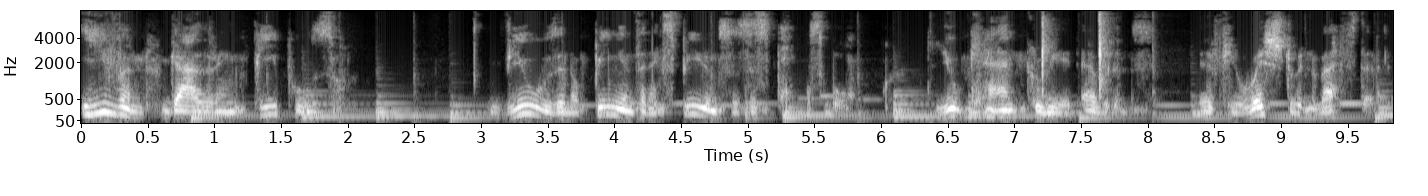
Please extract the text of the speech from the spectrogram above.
even gathering people's views and opinions and experiences is possible. You can create evidence if you wish to invest in it.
